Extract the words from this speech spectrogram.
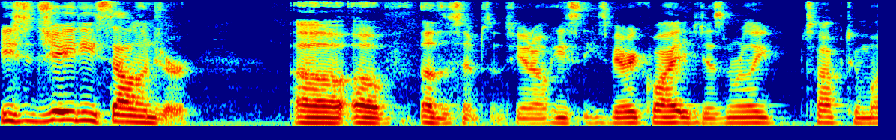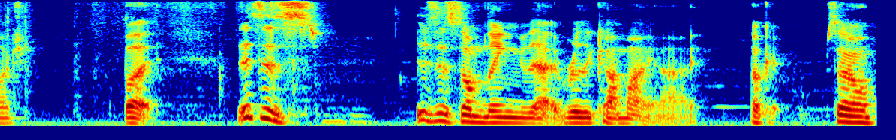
he's J.D. Salinger uh, of of the Simpsons. You know, he's he's very quiet. He doesn't really talk too much, but this is this is something that really caught my eye. Okay, so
